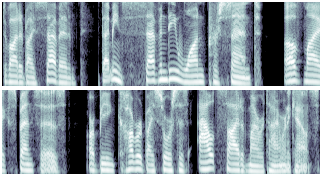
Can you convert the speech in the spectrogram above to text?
divided by seven, that means 71% of my expenses are being covered by sources outside of my retirement accounts.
